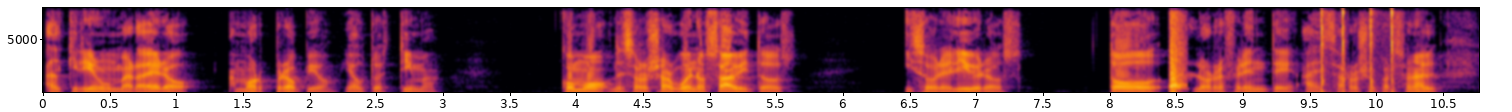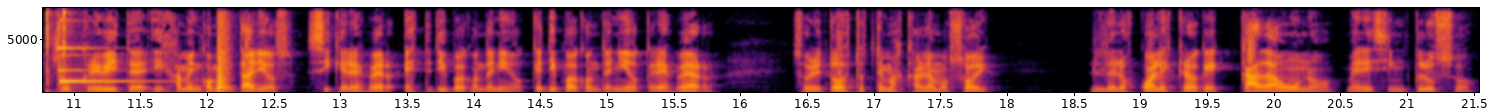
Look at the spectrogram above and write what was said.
adquirir un verdadero amor propio y autoestima, cómo desarrollar buenos hábitos y sobre libros, todo lo referente a desarrollo personal. Suscríbete y déjame en comentarios si querés ver este tipo de contenido. ¿Qué tipo de contenido querés ver sobre todos estos temas que hablamos hoy? De los cuales creo que cada uno merece incluso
